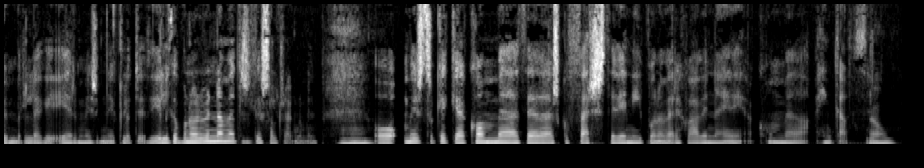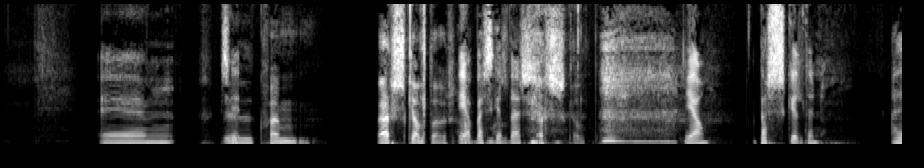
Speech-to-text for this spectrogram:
umrulegi, ég er mér sem ég glötuð. Ég er líka búin að vera að vinna með þetta svolítið sálfrægnum minn mm. og mér er svo ekki að koma með það þegar það er sko ferst ef ég er nýbúin að vera eitthvað að vinna í því að koma með það hingað. Já, Um, viðkvæm Berskjaldaður já. Berskjaldaður Já, berskjöldun. Það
